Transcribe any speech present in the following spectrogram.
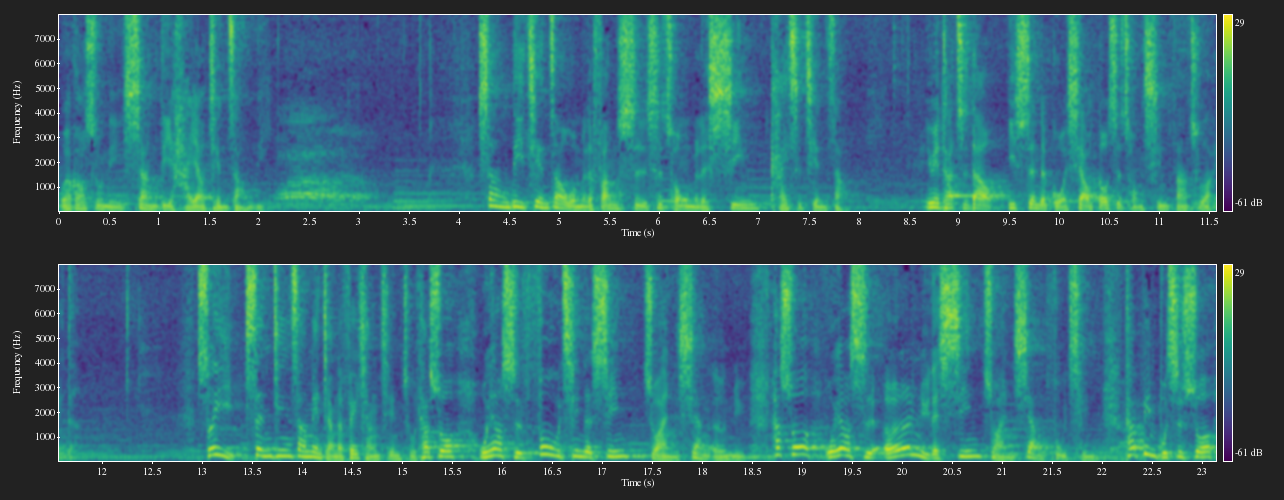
我要告诉你，上帝还要建造你。上帝建造我们的方式是从我们的心开始建造，因为他知道一生的果效都是从心发出来的。所以圣经上面讲的非常清楚，他说：“我要使父亲的心转向儿女。”他说：“我要使儿女的心转向父亲。”他并不是说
